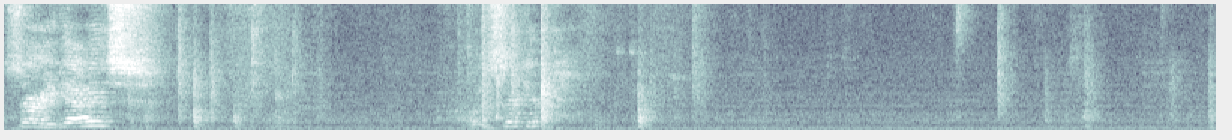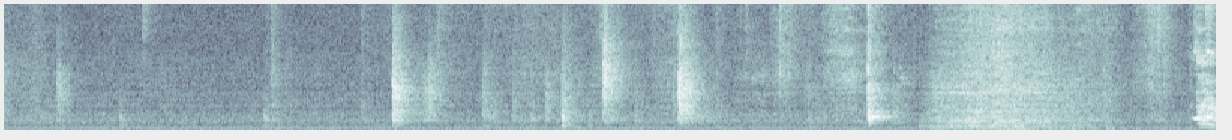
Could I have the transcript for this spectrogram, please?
Sorry guys. All right.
